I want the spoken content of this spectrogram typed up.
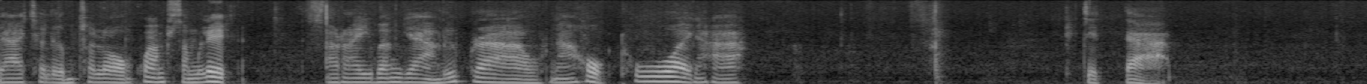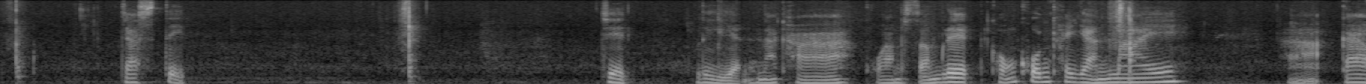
ได้เฉลิมฉลองความสำเร็จอะไรบางอย่างหรือเปล่านะหกถ้วยนะคะเจ็ดดาบ justice เจ็ดเหรียญนะคะ ความสำเร็จของคนขยันไหมเก้า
